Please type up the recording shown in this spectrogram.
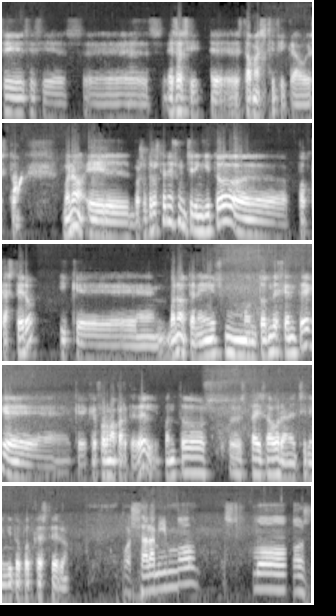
Sí, sí, sí, es, es, así, eh, está masificado esto. Bueno, el, vosotros tenéis un chiringuito eh, podcastero y que, bueno, tenéis un montón de gente que, que, que forma parte de él. ¿Cuántos estáis ahora en el chiringuito podcastero? Pues ahora mismo somos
